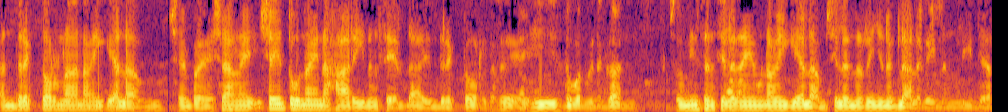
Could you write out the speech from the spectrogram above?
ang director na nakikialam, syempre, siya, ngay- siya yung tunay na hari ng Zelda, yung director, kasi he is the one with the guns. So minsan sila na yung nakikialam, sila na rin yung naglalagay ng leader.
